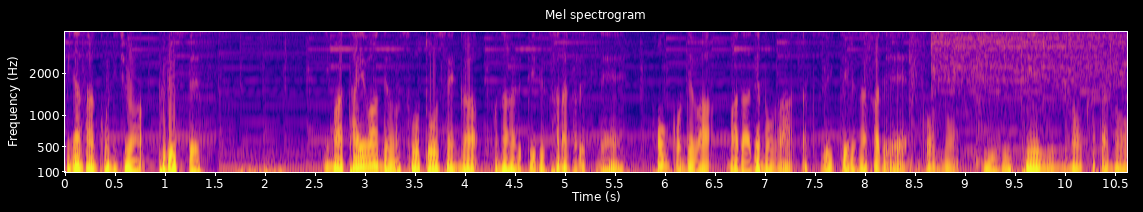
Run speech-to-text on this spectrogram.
皆さんこんにちは、プルースです。今、台湾では総統選が行われている最中ですね。香港ではまだデモが続いている中で、今のいる成人の方の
